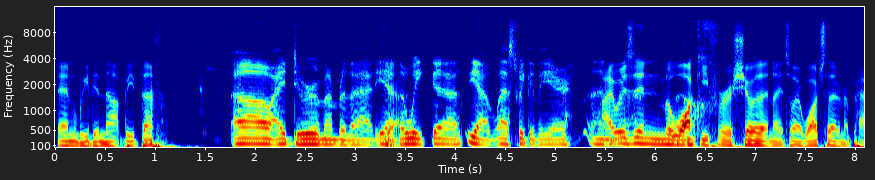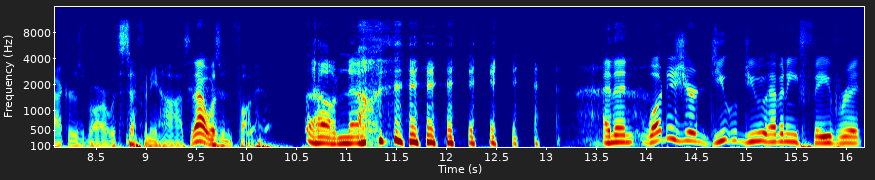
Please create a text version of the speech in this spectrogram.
and we did not beat them. Oh, I do remember that. Yeah, Yeah. the week, uh, yeah, last week of the year. And, I was uh, in Milwaukee for a show that night, so I watched that in a Packers bar with Stephanie Haas. That wasn't fun. oh no. And then, what is your do you do you have any favorite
